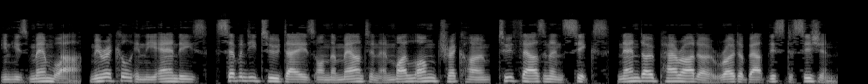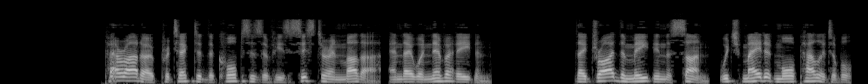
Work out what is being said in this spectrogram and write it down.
In his memoir, Miracle in the Andes, 72 Days on the Mountain and My Long Trek Home 2006, Nando Parrado wrote about this decision. Parrado protected the corpses of his sister and mother, and they were never eaten. They dried the meat in the sun, which made it more palatable.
